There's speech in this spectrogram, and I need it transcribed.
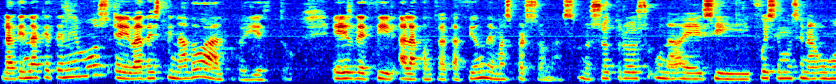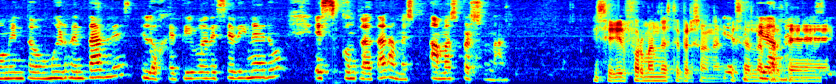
la tienda que tenemos eh, va destinado al proyecto, es decir, a la contratación de más personas. Nosotros, una, eh, si fuésemos en algún momento muy rentables, el objetivo de ese dinero es contratar a más, a más personal. Y seguir formando a este personal, esa es la parte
